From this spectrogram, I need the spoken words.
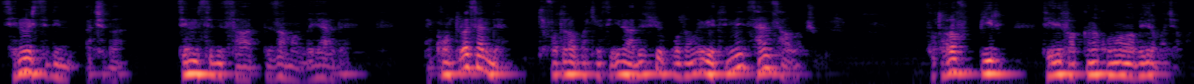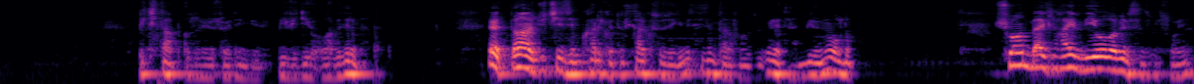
Senin istediğin açıda, senin istediğin saatte, zamanda, yerde. Yani kontrol sende. Ki fotoğraf makinesi iradesi yok. O zaman üretimi sen sağlamış oluyorsun. Fotoğraf bir telif hakkına konu olabilir mi acaba? Bir kitap az önce söylediğim gibi bir video olabilir mi? Evet daha önce çizim, karikatür, şarkı sözü gibi sizin tarafınızdan üretilen bir ürün oldu. Şu an belki hayır diye olabilirsiniz bu soruya.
